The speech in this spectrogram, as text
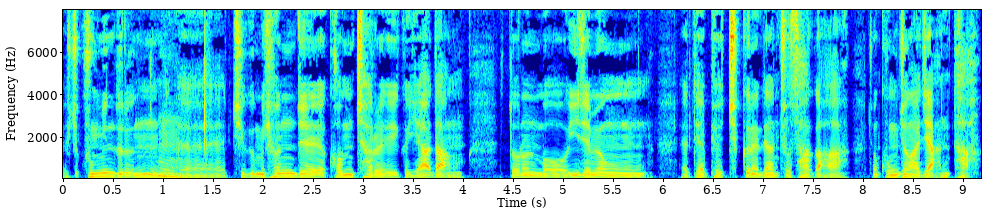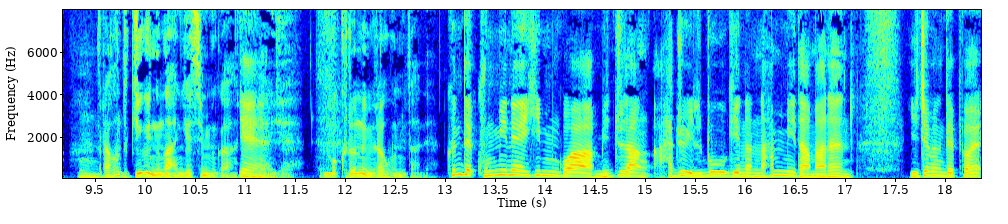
역시 국민들은 음. 에, 지금 현재 검찰의 그 야당 또는 뭐 이재명 대표 측근에 대한 조사가 좀 공정하지 않다라고 음. 느끼고 있는 거 아니겠습니까? 예. 예. 뭐 그런 의미라고 봅니다. 네. 근데 국민의힘과 민주당 아주 일부기는 합니다만은 이재명 대표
